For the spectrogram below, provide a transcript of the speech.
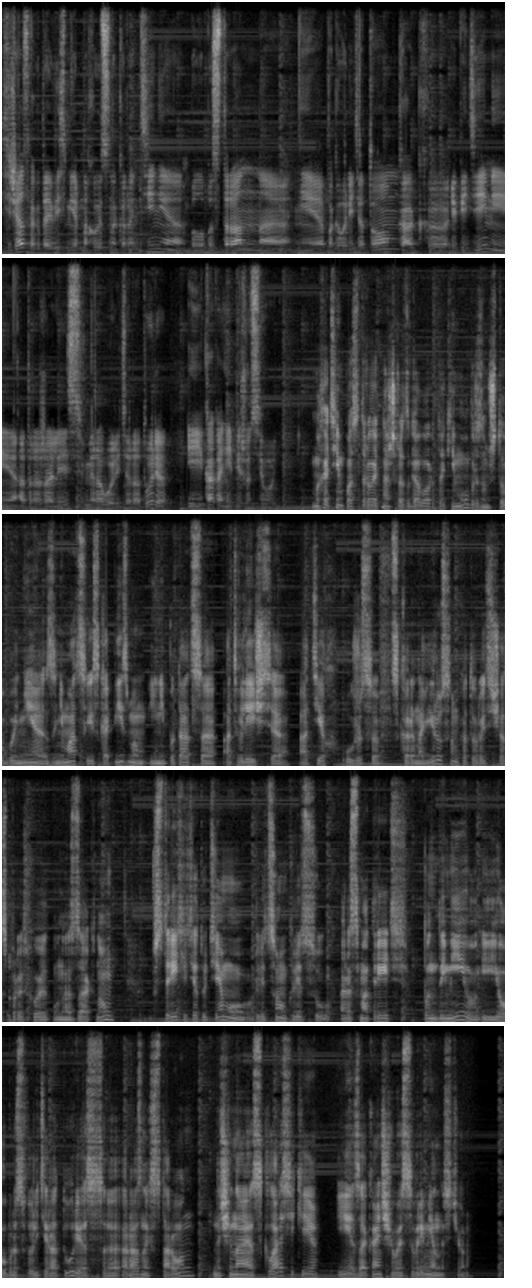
Сейчас, когда весь мир находится на карантине, было бы странно не поговорить о том, как э, эпидемии отражались в мировой литературе и как они пишут сегодня. Мы хотим построить наш разговор таким образом, чтобы не заниматься эскапизмом и не пытаться отвлечься от тех ужасов с коронавирусом, которые сейчас происходят у нас за окном, встретить эту тему лицом к лицу, рассмотреть пандемию и ее образ в литературе с разных сторон, начиная с классики и заканчивая современностью.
